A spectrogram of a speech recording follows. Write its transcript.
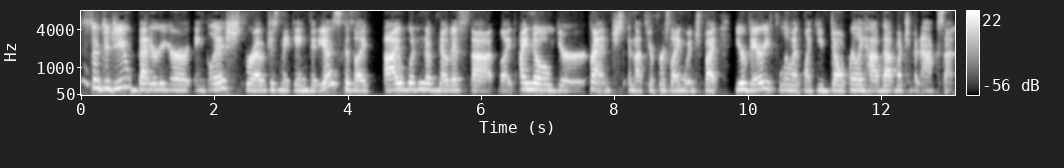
so did you better your English throughout just making videos? Because like I wouldn't have noticed that. Like I know you're French and that's your first language, but you're very fluent. Like you don't really have that much of an accent.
